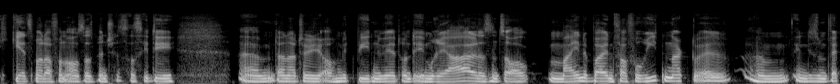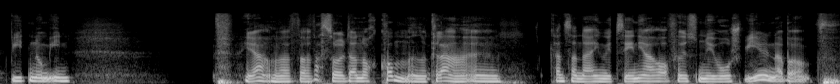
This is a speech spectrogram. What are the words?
ich gehe jetzt mal davon aus, dass Manchester City ähm, da natürlich auch mitbieten wird und eben Real, das sind so auch meine beiden Favoriten aktuell ähm, in diesem Wettbieten um ihn. Ja, was soll da noch kommen? Also klar, äh, kannst dann da irgendwie zehn Jahre auf höchstem Niveau spielen, aber pff,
